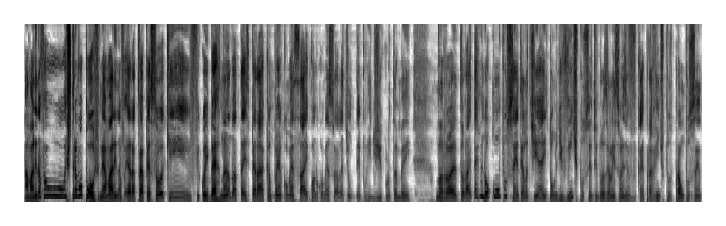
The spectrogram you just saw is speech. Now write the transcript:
A Marina foi o extremo oposto, né? A Marina era, foi a pessoa que ficou hibernando até esperar a campanha começar e quando começou ela tinha um tempo ridículo também. no horário eleitoral e terminou com 1%. Ela tinha em torno de 20% em duas eleições e cair para 20 para 1%.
